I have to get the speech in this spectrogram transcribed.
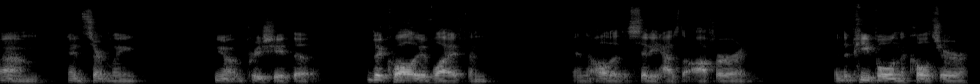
um, and certainly, you know, appreciate the the quality of life and and all that the city has to offer and and the people and the culture,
